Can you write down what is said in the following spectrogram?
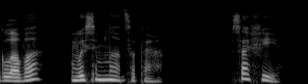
Глава 18. Софи.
